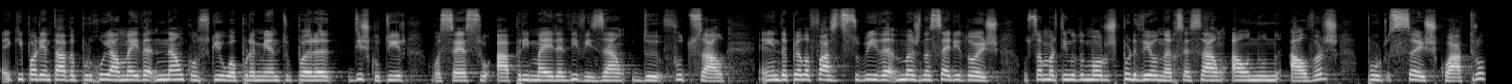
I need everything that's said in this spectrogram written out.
A equipa orientada por Rui Almeida não conseguiu o apuramento para discutir o acesso à primeira divisão de futsal. Ainda pela fase de subida, mas na Série 2, o São Martinho de Mouros perdeu na recepção ao Nuno Álvares por 6-4.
